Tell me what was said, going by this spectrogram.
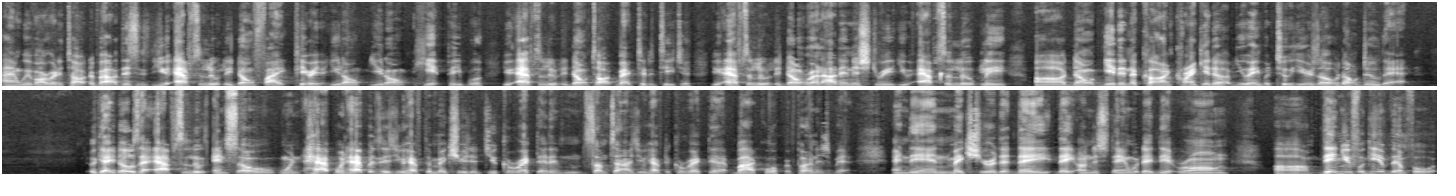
and we've already talked about this is you absolutely don't fight. Period. You don't you don't hit people. You absolutely don't talk back to the teacher. You absolutely don't run out in the street. You absolutely uh, don't get in the car and crank it up. You ain't but two years old. Don't do that. Okay, those are absolute. And so when hap- what happens is you have to make sure that you correct that. And sometimes you have to correct that by corporate punishment. And then make sure that they, they understand what they did wrong. Um, then you forgive them for it.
